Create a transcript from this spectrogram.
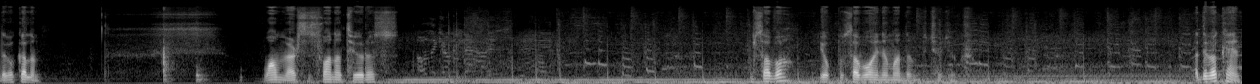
Hadi bakalım. One vs one atıyoruz. Bu sabah? Yok bu sabah oynamadım bu çocuk. Hadi bakayım.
